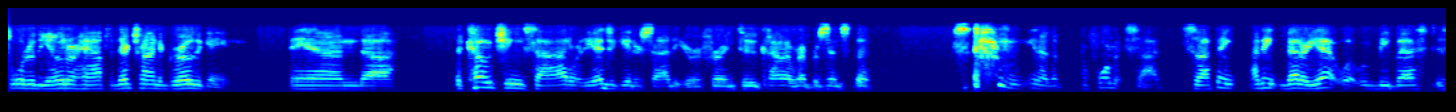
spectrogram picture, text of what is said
sort of the owner half, and they're trying to grow the game. And uh, the coaching side or the educator side that you're referring to kind of represents the you know the performance side. So I think I think better yet, what would be best is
